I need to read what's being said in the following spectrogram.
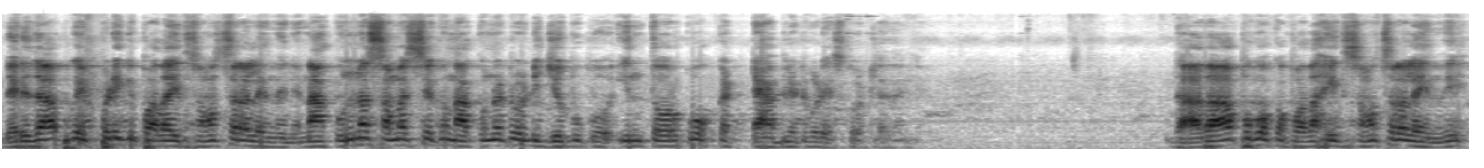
దరిదాపుగా ఇప్పటికీ పదహైదు సంవత్సరాలు అయిందండి. నాకున్న సమస్యకు నాకున్నటువంటి జబ్బుకు ఇంతవరకు ఒక్క ట్యాబ్లెట్ కూడా వేసుకోవట్లేదండి. దాదాపుగా ఒక పదహైదు సంవత్సరాలు అయింది.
